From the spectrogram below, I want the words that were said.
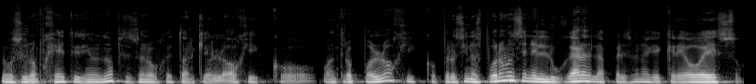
Vemos un objeto y decimos, no, pues es un objeto arqueológico o antropológico. Pero si nos ponemos en el lugar de la persona que creó eso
